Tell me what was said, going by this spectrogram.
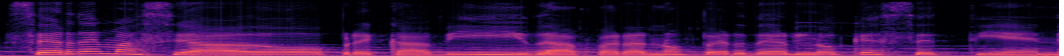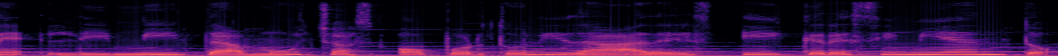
Ser demasiado precavida para no perder lo que se tiene limita muchas oportunidades y crecimiento.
